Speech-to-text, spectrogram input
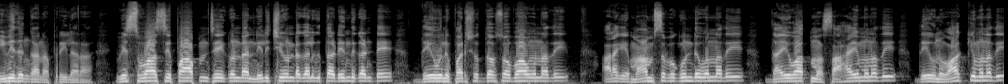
ఈ విధంగా నా ప్రియులరా విశ్వాసి పాపం చేయకుండా నిలిచి ఉండగలుగుతాడు. ఎందుకంటే దేవుని పరిశుద్ధ స్వభావం ఉన్నది అలాగే మాంసపు గుండె ఉన్నది దైవాత్మ సహాయం ఉన్నది దేవుని వాక్యం ఉన్నది.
